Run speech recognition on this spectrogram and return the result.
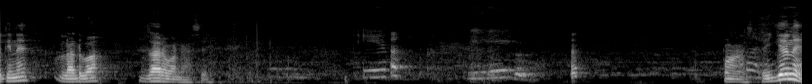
ગણપતિને લાડવા ઝારવાના છે. પાંચ થઈ ગયા ને?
